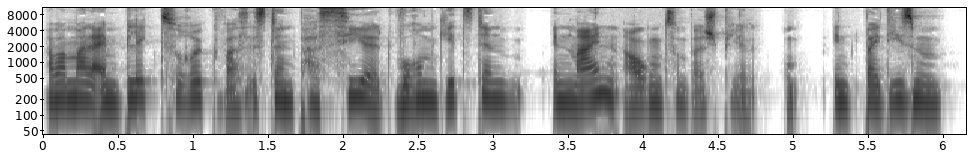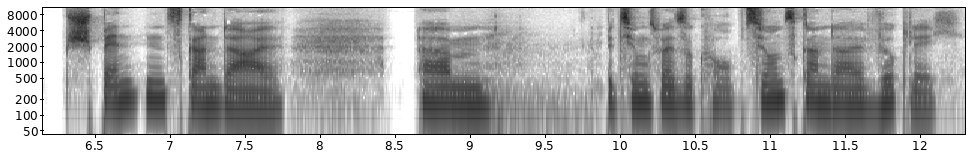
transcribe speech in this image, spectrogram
Aber mal ein Blick zurück, was ist denn passiert? Worum geht's denn in meinen Augen zum Beispiel in, bei diesem Spendenskandal ähm, beziehungsweise Korruptionsskandal wirklich?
